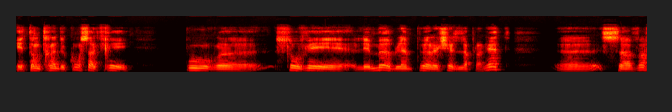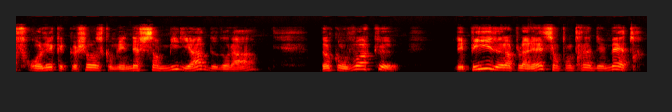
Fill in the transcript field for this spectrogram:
est en train de consacrer pour euh, sauver les meubles un peu à l'échelle de la planète, ça va frôler quelque chose comme les 900 milliards de dollars. Donc on voit que les pays de la planète sont en train de mettre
